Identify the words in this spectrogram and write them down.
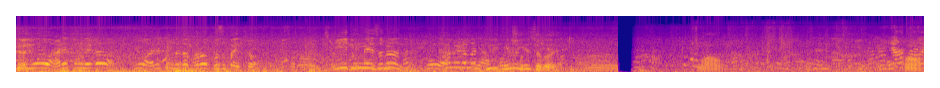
그리고 요 아래 동네가 요 아래 동네가 바로 버섯 바이촌. 이 동네에서는 카메라만 들이대는 예술이에요. 와우 어. 와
